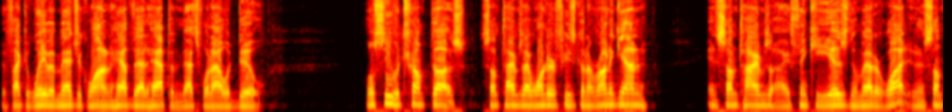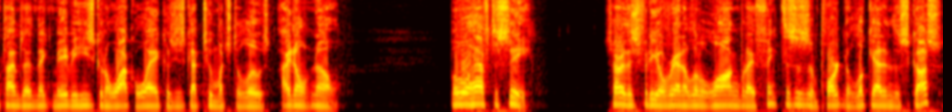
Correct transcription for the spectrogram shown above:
If I could wave a magic wand and have that happen, that's what I would do. We'll see what Trump does. Sometimes I wonder if he's going to run again. And sometimes I think he is no matter what. And sometimes I think maybe he's going to walk away because he's got too much to lose. I don't know. But we'll have to see. Sorry this video ran a little long, but I think this is important to look at and discuss.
